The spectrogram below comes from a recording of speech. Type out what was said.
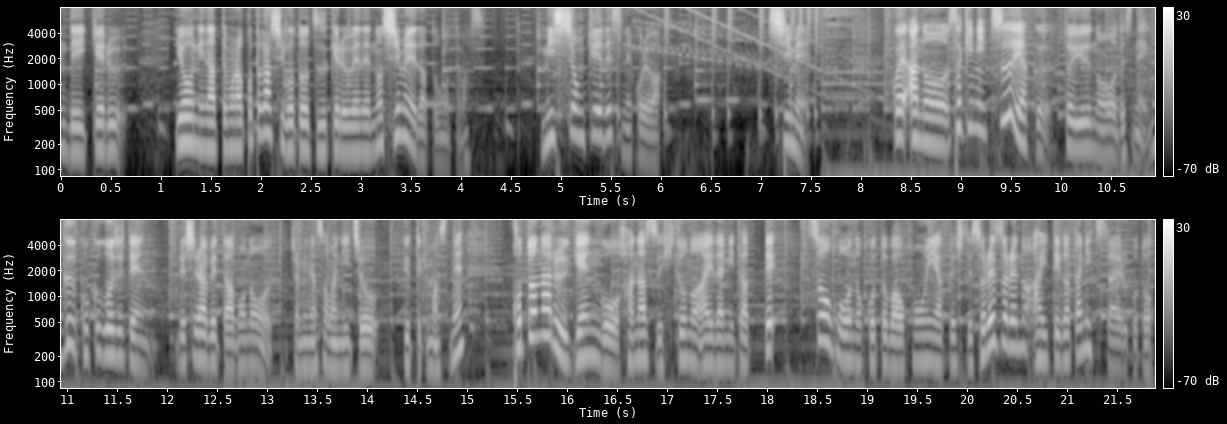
んでいけるようになってもらうことが仕事を続ける上での使命だと思ってます。ミッション系ですねこれは。使命。これあの先に通訳というのをですねグー国語辞典で調べたものをじゃあ皆様に一応言ってきますね。異なる言語を話す人の間に立って双方の言葉を翻訳してそれぞれの相手方に伝えること。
